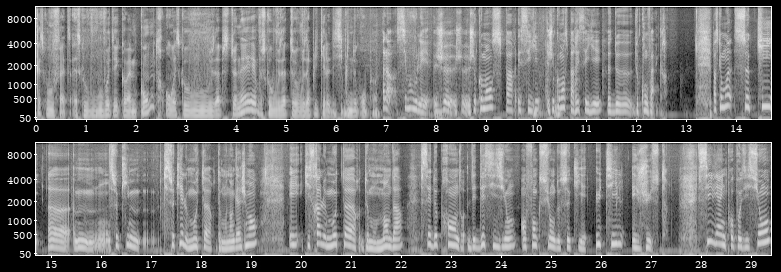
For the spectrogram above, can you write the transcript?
Qu'est-ce que vous faites? Est-ce que vous votez quand même contre ou est-ce que vous vous abstenez? Est-ce que vous êtes vous appliquez la discipline de groupe? Alors, si vous voulez, je, commence par essayer, je commence par essayer de, convaincre. Parce que moi, euh, ce qui est le moteur de mon engagement et qui sera le moteur de mon mandat, c'est de prendre des décisions en fonction de ce qui est utile et juste. S'il y a une proposition,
